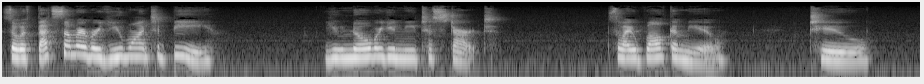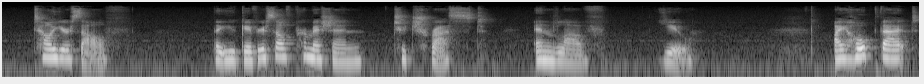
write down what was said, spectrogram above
So, if that's somewhere where you want to be, you know where you need to start. So, I welcome you to tell yourself that you give yourself permission to trust and love you. I hope that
